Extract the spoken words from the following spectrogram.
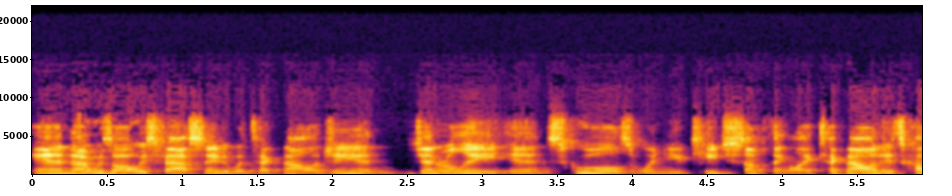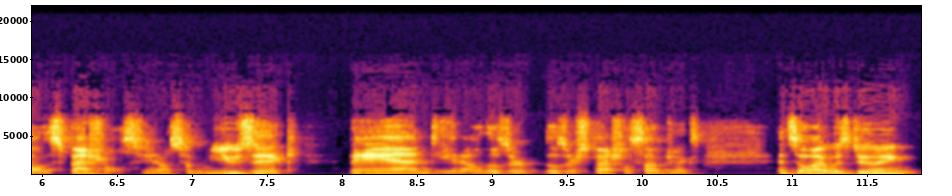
And I was always fascinated with technology. And generally in schools, when you teach something like technology, it's called the specials, you know, so music, band, you know, those are those are special subjects. And so I was doing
